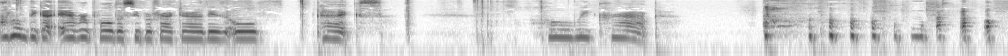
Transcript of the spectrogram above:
I don't think I ever pulled a superfractor out of these old packs. Holy crap. Wow.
